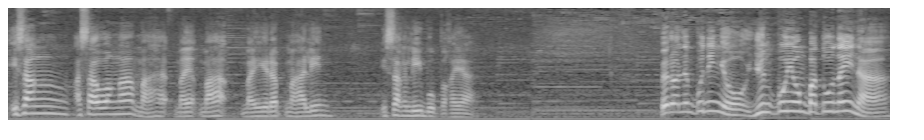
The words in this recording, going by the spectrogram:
Isang asawa nga, maha- ma- ma- mahirap mahalin. Isang libo pa kaya. Pero alam po ninyo, yun po yung patunay na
